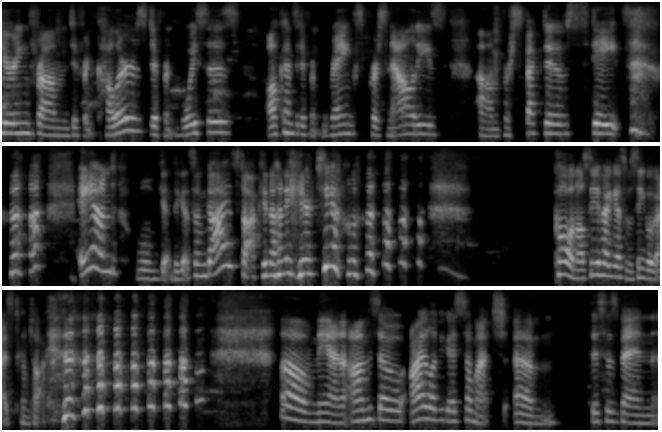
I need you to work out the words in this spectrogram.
hearing from different colors, different voices, all kinds of different ranks, personalities, um, perspectives, states, and we'll get to get some guys talking on here too. Colin, I'll see if I get some single guys to come talk. Oh man, um, so I love you guys so much. Um, this has been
